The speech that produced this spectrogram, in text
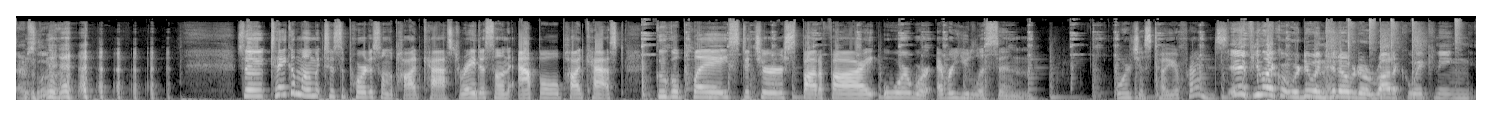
Absolutely. So take a moment to support us on the podcast. Rate us on Apple Podcast, Google Play, Stitcher, Spotify, or wherever you listen. Or just tell your friends. if you like what we're doing, head over to Erotic Awakening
